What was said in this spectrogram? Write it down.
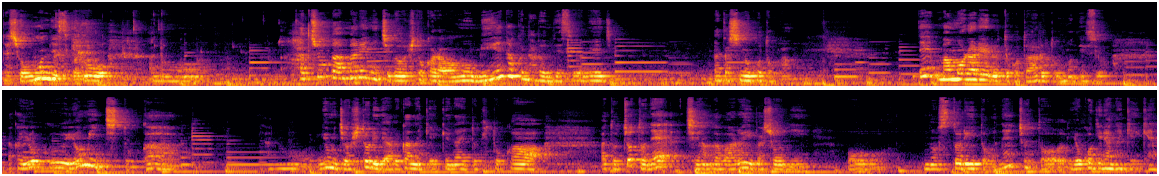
私思うんですけどあの波長があまりに違う人からはもう見えなくなるんですよね私のことが。で守られるってことあると思うんですよ。だからよく夜道とかあの夜道を一人で歩かなきゃいけない時とかあとちょっとね治安が悪い場所にのストリートをねちょっと横切らなきゃいけな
